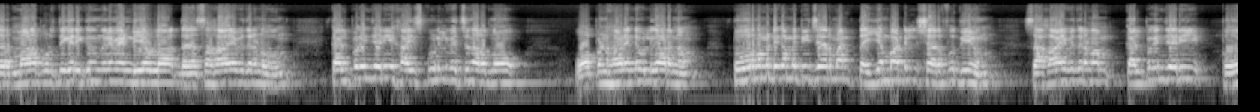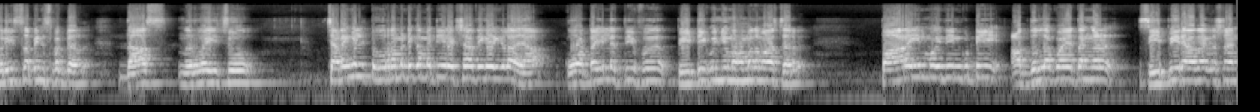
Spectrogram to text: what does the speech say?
നിർമ്മാണ പൂർത്തീകരിക്കുന്നതിന് വേണ്ടിയുള്ള ധനസഹായ വിതരണവും കൽപ്പകഞ്ചേരി ഹൈസ്കൂളിൽ വെച്ച് നടന്നു. ഓപ്പൺ ഹാളിന്റെ ഉദ്ഘാടനം ടൂർണമെന്റ് കമ്മിറ്റി ചെയർമാൻ തയ്യമ്പാട്ടിൽ ഷറഫുദ്ദീനും സഹായ വിതരണം Kalpakanchery police sub inspector Das നിർവഹിച്ചു. ചടങ്ങിൽ ടൂർണമെന്റ് കമ്മിറ്റി രക്ഷാധികാരികളായ കോട്ടയിൽ ലത്തീഫ് പി ടി Kunhu Muhammad master Parayil Moideenkutty Abdulla Koyathangal C P Radhakrishnan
